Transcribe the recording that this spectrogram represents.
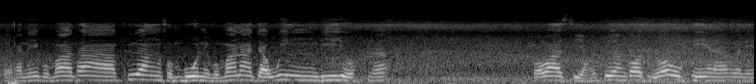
แต่คันนี้ผมว่าถ้าเครื่องสมบูรณ์เนี่ยผมว่าน่าจะวิ่งดีอยู่นะ เพราะว่าเสียงเครื่องก็ถือว่าโอเคนะวันนี้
